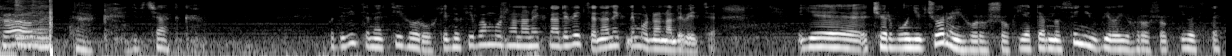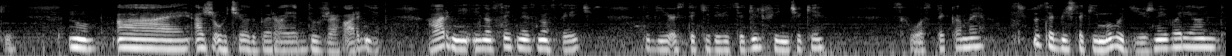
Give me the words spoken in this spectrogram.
повсихали. Так, дівчатка. Подивіться на ці горохи. Ну хіба можна на них надивитися? На них не можна надивитися. Є червоні в чорний горошок, є темно-синій в білий горошок і ось такі. Ну, ай, аж очі відбирає. Дуже гарні. Гарні і носить не зносить. Тоді ось такі, дивіться, дільфінчики з хвостиками. Ну, це більш такий молодіжний варіант.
